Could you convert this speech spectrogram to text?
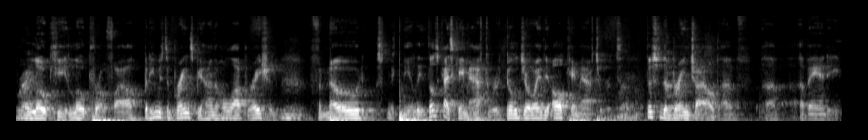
right. low key, low profile, but he was the brains behind the whole operation. Mm-hmm. Vinod, McNealy, those guys came afterwards. Bill Joy, they all came afterwards. Right. This was the brainchild of of, of Andy.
